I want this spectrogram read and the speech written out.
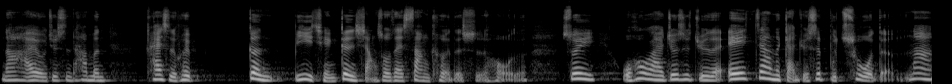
那还有就是他们开始会。更比以前更享受在上课的时候了，所以我后来就是觉得，哎，这样的感觉是不错的。那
